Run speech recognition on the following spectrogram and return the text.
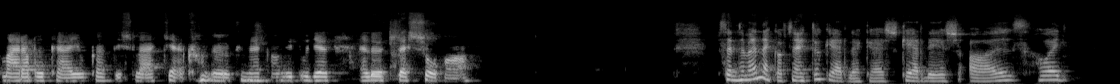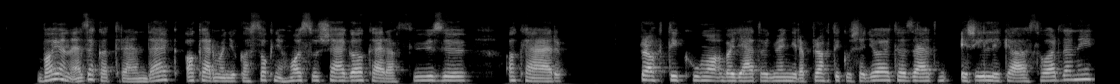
már a bokájukat is látják a nőknek, amit ugye előtte soha. Szerintem ennek kapcsán egy tök érdekes kérdés az, hogy vajon ezek a trendek, akár mondjuk a szoknya hosszúsága, akár a fűző, akár praktikuma, vagy hát, hogy mennyire praktikus egy öltözet, és illik-e azt hordani,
